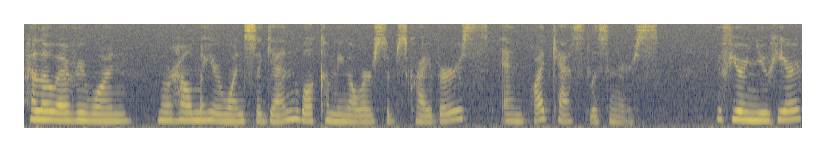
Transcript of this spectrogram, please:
Hello, everyone. Norhalma here once again, welcoming our subscribers and podcast listeners. If you're new here,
